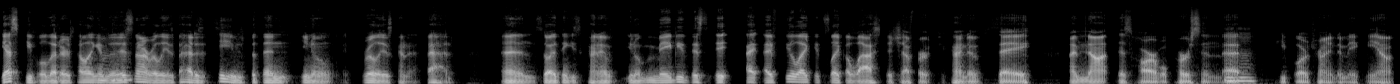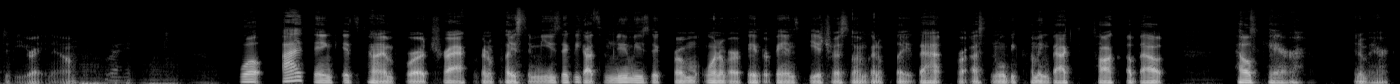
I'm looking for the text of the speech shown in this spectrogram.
yes people that are telling him that Mhm. it's not really as bad as it seems, but then you know it really is kind of bad. And so I think he's kind of you know maybe this. It, I I feel like it's like a last ditch effort to kind of say I'm not this horrible person that Mhm. people are trying to make me out to be right now. Right. Well, I think it's time for a track. We're going to play some music. We got some new music from one of our favorite bands, Deatrice, so I'm going to play that for us, and we'll be coming back to talk about healthcare in America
